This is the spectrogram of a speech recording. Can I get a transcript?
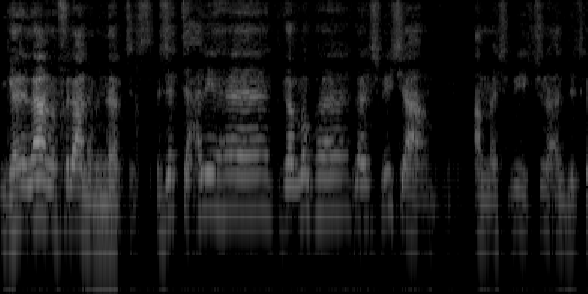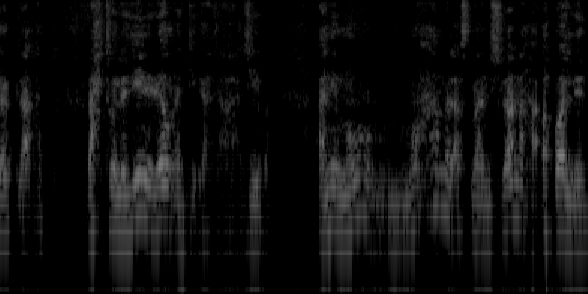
قال لا من فلانة من نرجس. اجت عليها تقلبها قال إيش بيك يا عم؟ عم إيش بيك شنو عندك؟ قالت لا راح تولدين اليوم. أنت قالت آه عجيبة. أنا مو مو حامل أصلا شلون راح أولد؟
